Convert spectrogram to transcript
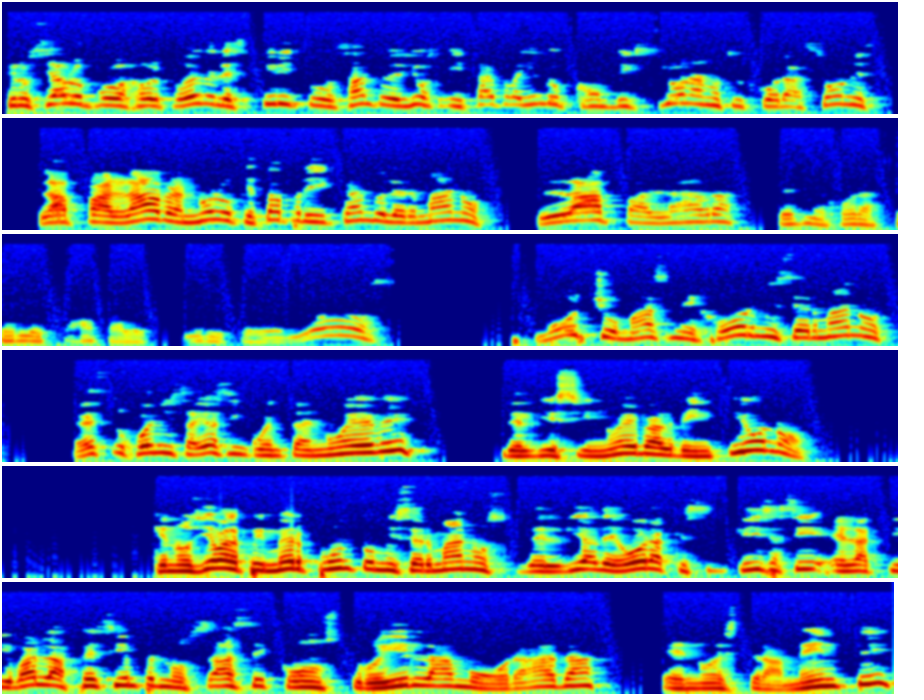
Pero si hablo por el poder del Espíritu Santo de Dios y está trayendo convicción a nuestros corazones, la palabra, no lo que está predicando el hermano, la palabra, es mejor hacerle caso al Espíritu de Dios mucho más mejor, mis hermanos. Esto fue en Isaías 59, del 19 al 21, que nos lleva al primer punto, mis hermanos, del día de ahora, que, dice así, el activar la fe siempre nos hace construir la morada en nuestra mente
